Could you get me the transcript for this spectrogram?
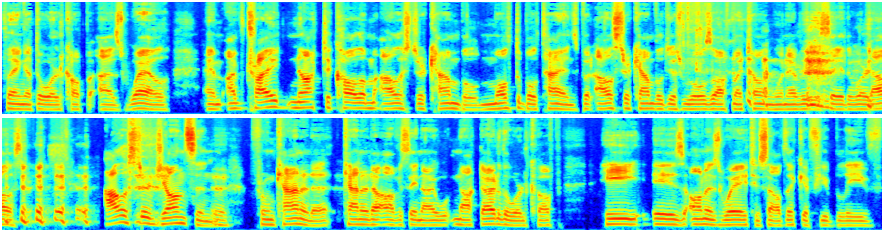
playing at the World Cup as well. Um, I've tried not to call him Alistair Campbell multiple times, but Alistair Campbell just rolls off my tongue whenever you say the word Alistair. Alistair Johnson from Canada. Canada obviously now knocked out of the World Cup. He is on his way to Celtic, if you believe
